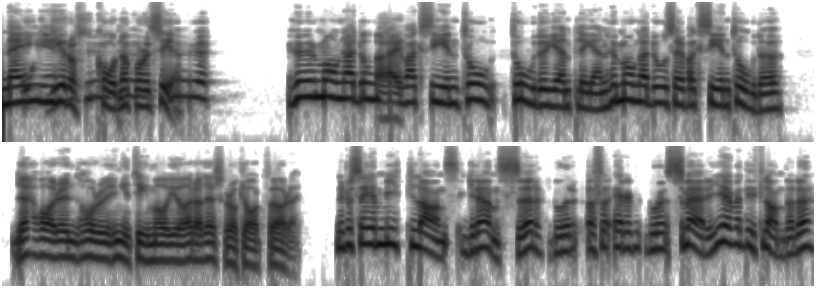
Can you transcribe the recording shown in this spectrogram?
nej, åk ner och hur- kolla på det se. Hur, hur många doser Nej. vaccin tog, tog du egentligen? Hur många doser vaccin tog du? Det har, en, har du ingenting med att göra, det ska du ha klart för dig. När du säger mitt lands gränser, då är, alltså, är det, då är Sverige är väl ditt land, eller?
